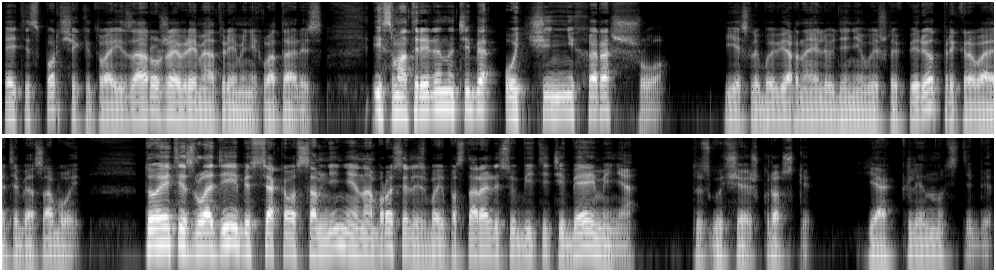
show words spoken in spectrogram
Эти спорщики твои за оружие время от времени хватались и смотрели на тебя очень нехорошо». Если бы верные люди не вышли вперед, прикрывая тебя собой, то эти злодеи без всякого сомнения набросились бы и постарались убить и тебя, и меня. Ты сгущаешь краски. Я клянусь тебе.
